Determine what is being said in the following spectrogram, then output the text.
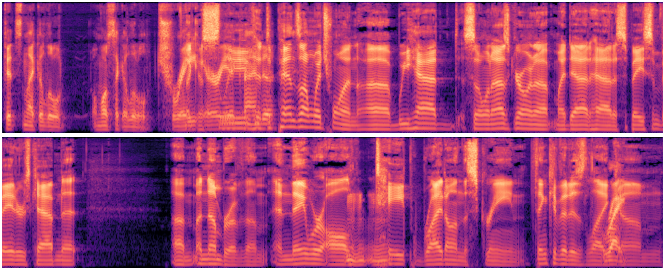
fits in like a little, almost like a little tray like a area sleeve, kind it depends on which one. Uh, we had so when I was growing up, my dad had a Space Invaders cabinet. Um, a number of them, and they were all tape right on the screen. Think of it as like, Mm-hmm, Right. um,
